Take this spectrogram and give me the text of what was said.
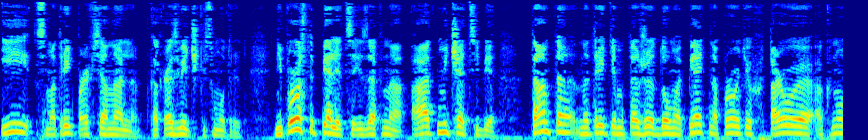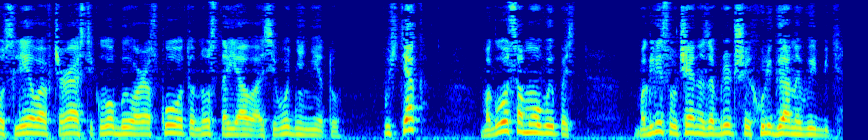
И смотреть профессионально, как разведчики смотрят. Не просто пялиться из окна, а отмечать себе. Там-то на третьем этаже дома 5, напротив, второе окно слева. Вчера стекло было расколото, но стояло, а сегодня нету. Пустяк? Могло само выпасть. Могли случайно забредшие хулиганы выбить.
